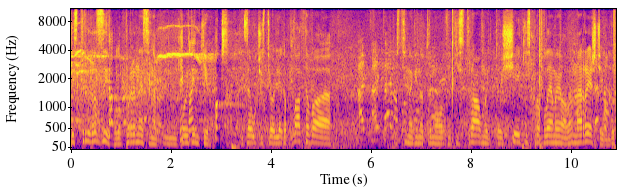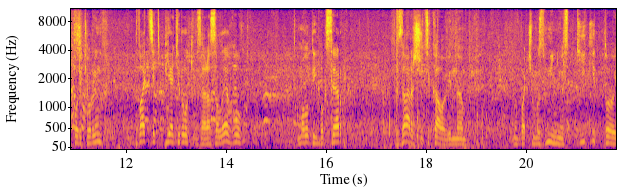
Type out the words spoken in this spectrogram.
десь три рази було перенесено поєдинки за участю Олега Платова. Постійно він отримував якісь травми, то ще якісь проблеми. Але нарешті він виходить у ринг. 25 років зараз Олегу. Молодий боксер. Зараз, що цікаво, він е, ми бачимо, змінює стійки. То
